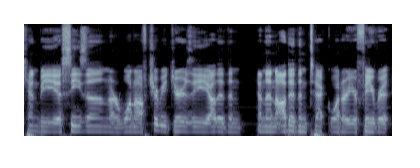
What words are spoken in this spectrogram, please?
can be a season or one-off tribute jersey other than and then other than tech what are your favorite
